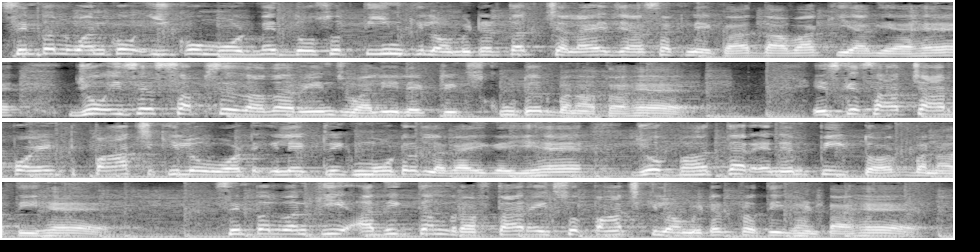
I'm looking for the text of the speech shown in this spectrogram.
सिंपल वन को इको मोड में 203 किलोमीटर तक चलाए जा सकने का दावा किया गया है, जो इसे सबसे ज़्यादा रेंज वाली इलेक्ट्रिक स्कूटर बनाता है। इसके साथ 4.5 किलोवाट इलेक्ट्रिक मोटर लगाई गई है, जो बहत्तर एन एम पीक टॉर्क बनाती है। सिंपल वन की अधिकतम रफ्तार 105 किलोमीटर प्रति घंटा है।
